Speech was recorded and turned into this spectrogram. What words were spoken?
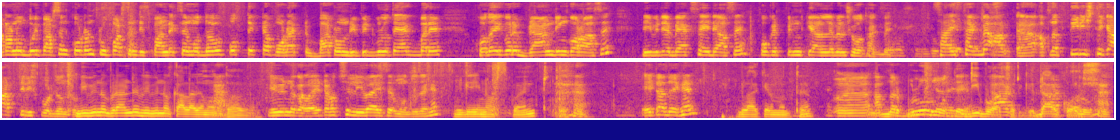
আটানব্বই পার্সেন্ট কটন টু পার্সেন্ট স্পান্ডেক্সের মধ্যে হবে প্রত্যেকটা প্রোডাক্ট বাটন রিপিট গুলোতে একবারে খোদাই করে ব্র্যান্ডিং করা আছে। রিপিটের ব্যাক সাইডে আছে পকেট প্রিন্ট কেয়ার লেভেল শো থাকবে। সাইজ থাকবে আপনার তিরিশ থেকে আটত্রিশ পর্যন্ত। বিভিন্ন ব্র্যান্ডের বিভিন্ন কালারের হ্যাঁ, মধ্যে হবে। বিভিন্ন কালার এটা হচ্ছে লিভাইসের মধ্যে দেখেন। গ্রিন হাউস পয়েন্ট হ্যাঁ এটা দেখেন। ব্ল্যাকের মধ্যে। আপনার ব্লুর মধ্যে। Deep wash আর কি, blue, wash। হ্যাঁ।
